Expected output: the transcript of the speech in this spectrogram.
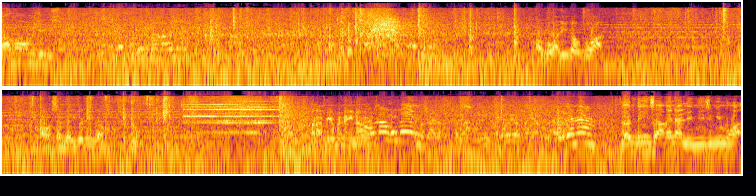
Tama mo, James. Upo ka dito, upo ka. Oo, sandali ka dito. Marami ka ba na inom? Wala ko, Ben. Talaga na. Doon, tingin sa akin ha, linisin yung mukha.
